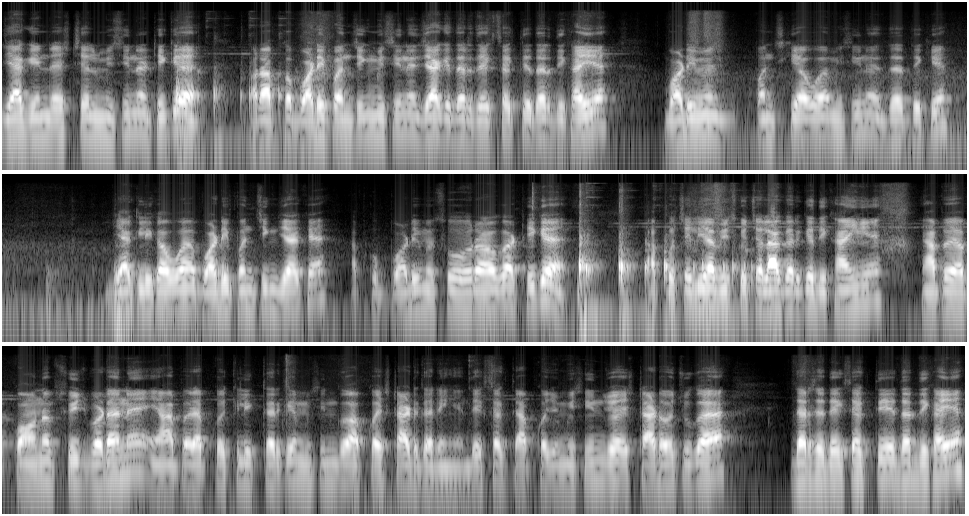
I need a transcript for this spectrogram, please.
जैक इंडस्ट्रियल मशीन है, ठीक है? और आपका बॉडी पंचिंग मशीन है जैक इधर देख सकते हैं, इधर दिखाइए। बॉडी में पंच किया हुआ मशीन है, इधर देखिए। जैक लिखा हुआ है बॉडी पंचिंग जैक है, आपको बॉडी में शो हो रहा होगा, ठीक है? आपको चलिए अब इसको चला करके दिखाएँगे। यहाँ पे आपका ऑन ऑफ़ स्विच बटन है, यहाँ पर आपको क्लिक करके मशीन को आपका स्टार्ट करेंगे। देख सकते हैं, आपका जो मशीन जो है स्टार्ट हो चुका है। इधर से देख सकते हैं, इधर दिखाइए।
